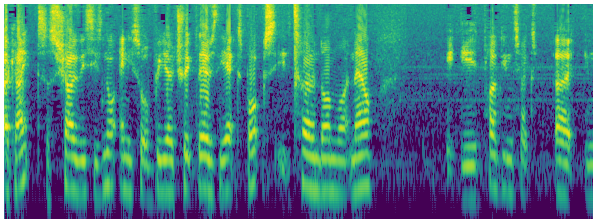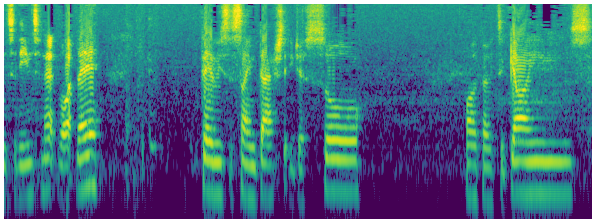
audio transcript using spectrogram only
Okay, to show this is not any sort of video trick, there's the Xbox, it's turned on right now. It is plugged into, uh, into the internet right there there is the same dash that you just saw. If I go to games,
